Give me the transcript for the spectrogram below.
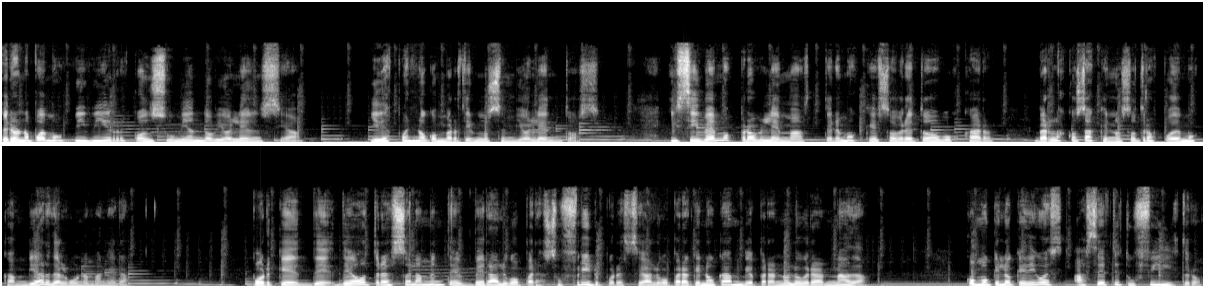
Pero no podemos vivir consumiendo violencia y después no convertirnos en violentos. Y si vemos problemas, tenemos que sobre todo buscar ver las cosas que nosotros podemos cambiar de alguna manera porque de, otra es solamente ver algo para sufrir por ese algo, para que no cambie, para no lograr nada. Como que lo que digo es, hacete tu filtro.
